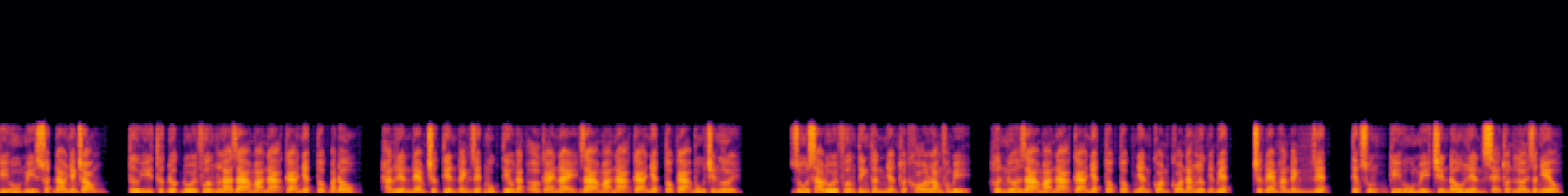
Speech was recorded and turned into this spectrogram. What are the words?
kỳ u mì xuất đao nhanh chóng, từ ý thức được đối phương là dạ mạ nạ cả nhất tộc bắt đầu, hắn liền đem trước tiên đánh giết mục tiêu đặt ở cái này dạ mạ nạ cả nhất tộc ạ bù trên người. Dù sao đối phương tinh thần nhẫn thuật khó lòng phong bị, hơn nữa dạ mạ nạ cả nhất tộc tộc nhân còn có năng lực nhận biết, trước đem hắn đánh giết, tiếp xuống kỳ u mì chiến đấu liền sẽ thuận lợi rất nhiều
